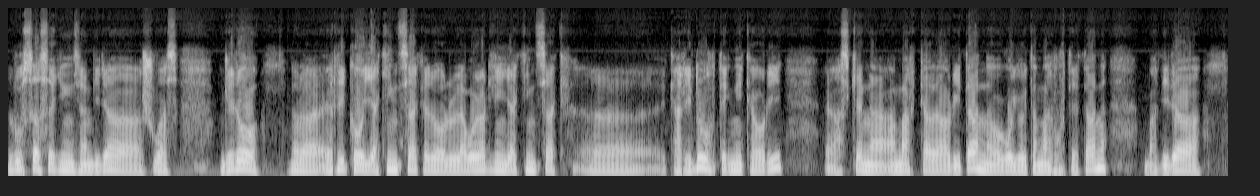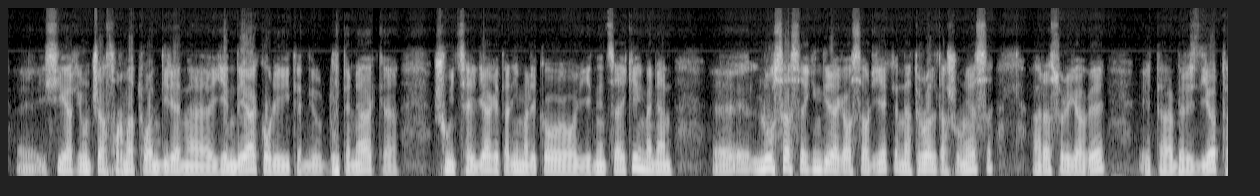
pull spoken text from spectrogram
luzaz egin izan dira suaz. Gero, nora, erriko jakintzak edo laborarien jakintzak eh, ekarri du teknika hori, eh, azken amarkada horitan, ogoi eta urteetan, ba dira eh, izigarri formatuan diren eh, jendeak hori egiten dutenak, eh, suitzaileak eta animaleko jendentzaekin, baina e, luzaz egin dira gauza horiek, naturaltasunez, arazori gabe, eta berriz diot,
